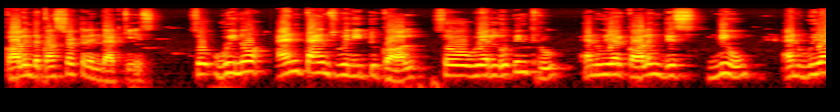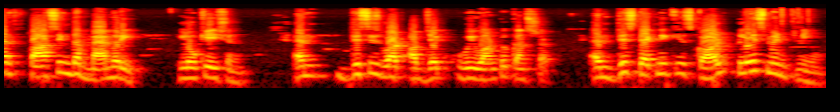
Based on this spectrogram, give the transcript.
calling the constructor in that case. So we know n times we need to call so we are looping through and we are calling this new and we are passing the memory location. And this is what object we want to construct. And this technique is called placement new.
